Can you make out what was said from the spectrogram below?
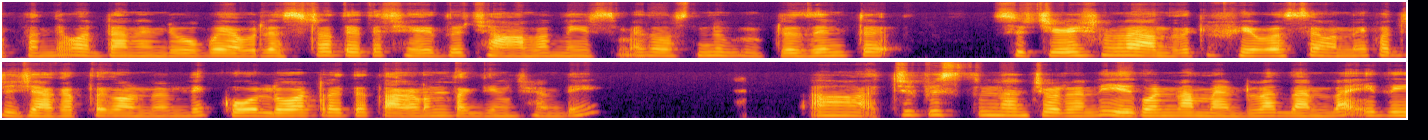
ఇబ్బంది పడ్డానండి. బాబోయ్! ఎవరు రెస్ట్‌తో అయితే చేయొద్దు. చాలా నీరసం మీద వస్తుంది. ప్రెజెంట్ సిచ్యువేషన్లో అందరికీ ఫీవర్సే ఉన్నాయి. కొంచెం జాగ్రత్తగా ఉండండి. కోల్డ్ వాటర్ అయితే తాగడం తగ్గించండి. చూపిస్తున్నాను చూడండి. ఇదిగోండి నా మెడల దండ. ఇది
